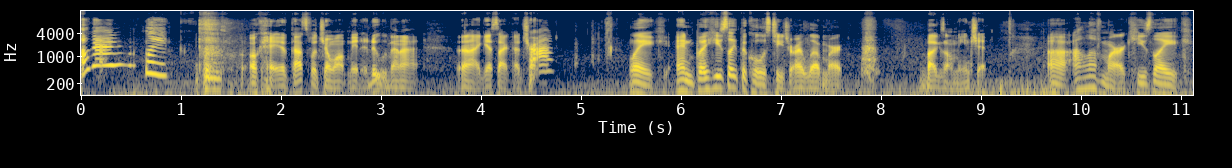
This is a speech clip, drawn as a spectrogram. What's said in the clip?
Okay, like, okay, if that's what you want me to do, then I, then I guess I could try. Like, and but he's like the coolest teacher. I love Mark. Bugs on me and shit. Uh, I love Mark. He's like,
